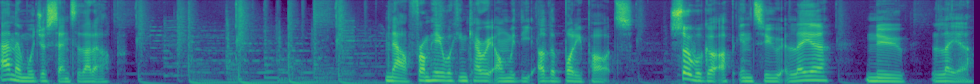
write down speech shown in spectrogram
and then we'll just center that up. Now from here we can carry on with the other body parts. So we'll go up into layer, new layer.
